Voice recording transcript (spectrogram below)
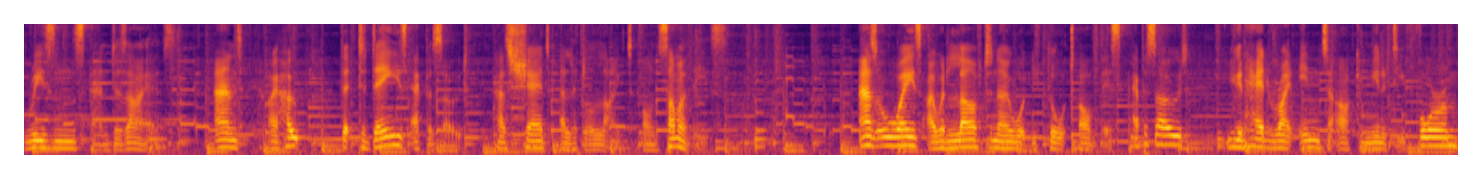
reasons, and desires and I hope that today's episode has shed a little light on some of these. As always, I would love to know what you thought of this episode. You can head right into our community forum,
